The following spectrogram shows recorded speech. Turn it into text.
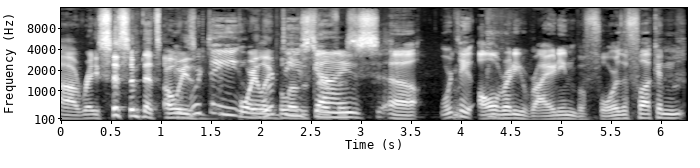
uh racism that's always they, boiling below these the surface. guys? Uh, weren't they already rioting before the fucking?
